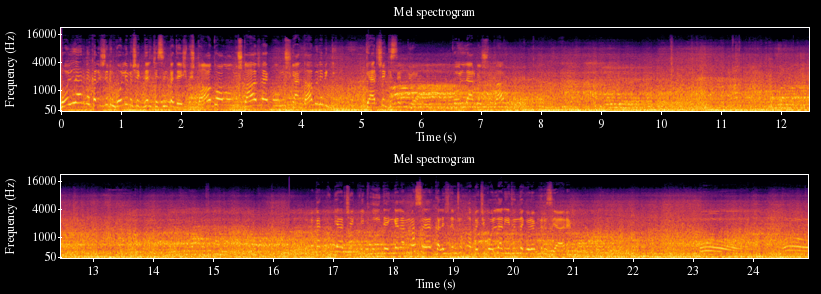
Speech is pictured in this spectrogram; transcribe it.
goller ve kalecilerin gol yeme şekilleri kesinlikle değişmiş. Daha doğal olmuş, daha acayip olmuş. Yani daha böyle bir gerçek hissettiriyor goller ve şutlar. Fakat bu gerçeklik iyi dengelenmezse eğer kalecilerin çok abeci goller yediğini de görebiliriz yani. Oo. Oo.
